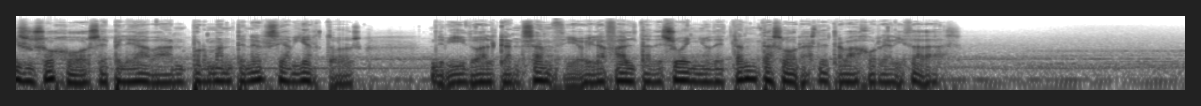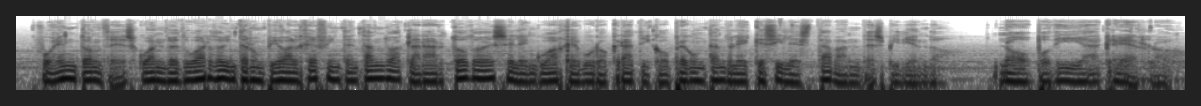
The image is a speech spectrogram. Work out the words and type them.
y sus ojos se peleaban por mantenerse abiertos debido al cansancio y la falta de sueño de tantas horas de trabajo realizadas. Fue entonces cuando Eduardo interrumpió al jefe intentando aclarar todo ese lenguaje burocrático preguntándole que si le estaban despidiendo. No podía creerlo.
